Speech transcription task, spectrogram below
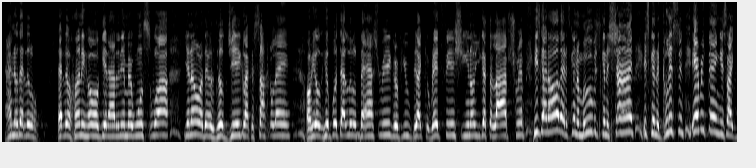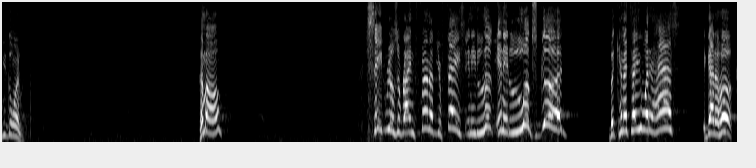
I know that little that little honey hole get out of them every once in a while, you know, or he'll jig like a sockeye, or he'll, he'll put that little bass rig, or if you like redfish, you know, you got the live shrimp. He's got all that. It's going to move, it's going to shine, it's going to glisten. Everything is like you going, come on. Satan reels it right in front of your face, and he look and it looks good. But can I tell you what it has? It got a hook.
